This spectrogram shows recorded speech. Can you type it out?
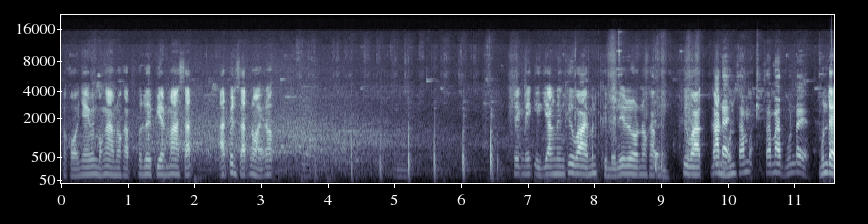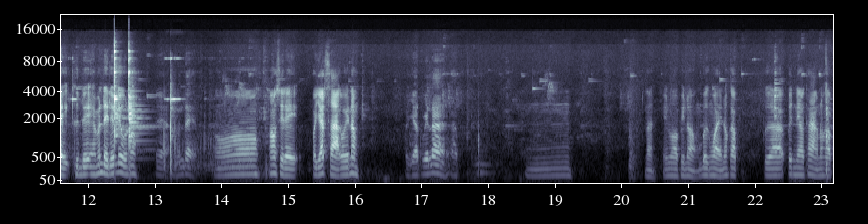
ถ้าขอใหญ่มันบ่งามเนาะครับเพิ่นเลยเปลี่ยนมาซัดอัดเป็นซัดหน่อยเนาะอืม เทคนิคอีกอย่างหนึ่งคือว่าให้มันขึ้นได้เร็วๆเนาะครับนี่คือว่าการหมุนได้สามสามารถหมุนได้หมุนได้ขึ้นได้ให้มันได้เร็วๆเนาะเนี่ยหมุนได้อ๋อเฮาสิได้ประหยัดสากไว้นํประหยัดเวลาอัดอืมนั่นเห็นว่าพี่น้องเบิ่งไว้เนาะครับเพื่อเป็นแนวทางเนาะครับ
